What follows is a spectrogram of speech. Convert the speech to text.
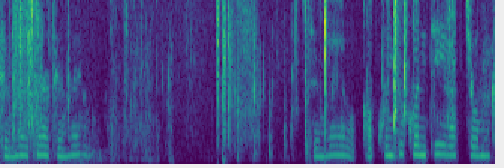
ถึงแล้วจ้าถึงแล้ว ถึงแล้ว ขอบคุณทุกคนที่รับชมค่ะ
